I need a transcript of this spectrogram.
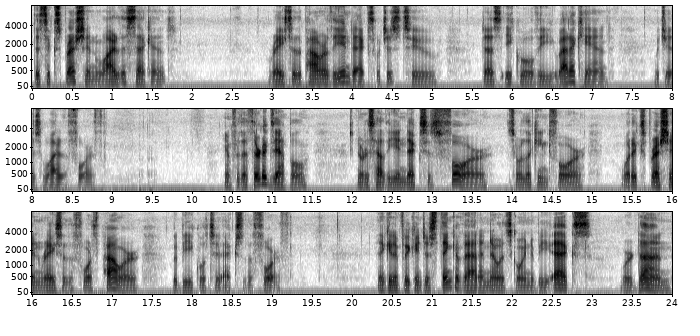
this expression, y to the second, raised to the power of the index, which is 2, does equal the radicand, which is y to the fourth. And for the third example, notice how the index is 4, so we're looking for what expression raised to the fourth power would be equal to x to the fourth. And again, if we can just think of that and know it's going to be x, we're done.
